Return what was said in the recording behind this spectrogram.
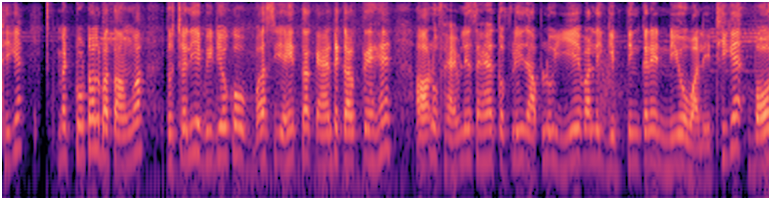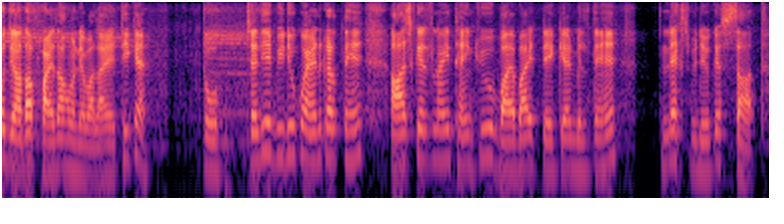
ठीक है? मैं टोटल बताऊँगा तो चलिए वीडियो को बस यहीं तक एंड करते हैं। और फैमिली से हैं तो प्लीज़ आप लोग ये वाली गिफ्टिंग करें न्यू वाली, ठीक है? बहुत ज़्यादा फ़ायदा होने वाला है, ठीक है? तो चलिए वीडियो को एंड करते हैं। आज के इतना ही। Thank you bye bye take care मिलते हैं नेक्स्ट वीडियो के साथ।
